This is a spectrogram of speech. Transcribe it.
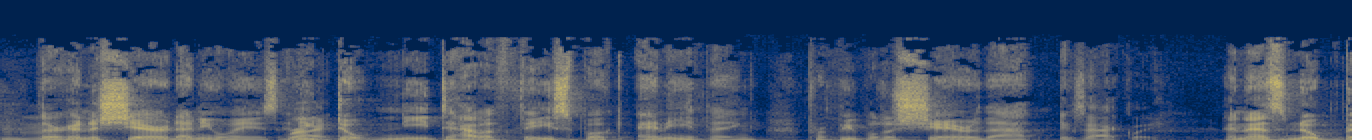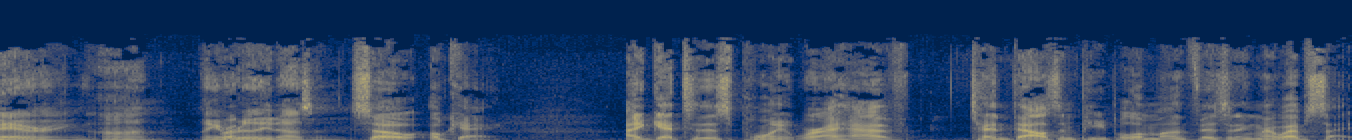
they're going to share it anyways. And you Mm-hmm. Right. don't need to have a Facebook anything for people to share that, exactly. and has no bearing on. Like it really doesn't. So, okay. I get to this point where I have 10,000 people a month visiting my website.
